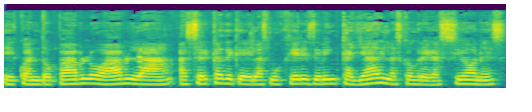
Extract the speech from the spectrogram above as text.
eh, cuando Pablo habla acerca de que las mujeres deben callar en las congregaciones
